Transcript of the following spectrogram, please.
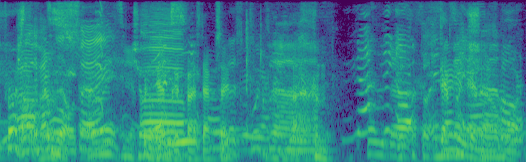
First I will say, Yeah, good first episode. Let's quickly Nothing else is Definitely gonna gonna watch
